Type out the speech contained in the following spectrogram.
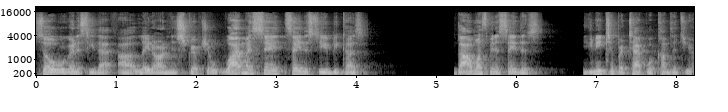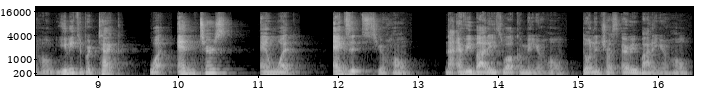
So we're going to see that uh, later on in the scripture. Why am I saying, saying this to you? Because God wants me to say this. You need to protect what comes into your home. You need to protect what enters and what exits your home. Not everybody is welcome in your home. Don't entrust everybody in your home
